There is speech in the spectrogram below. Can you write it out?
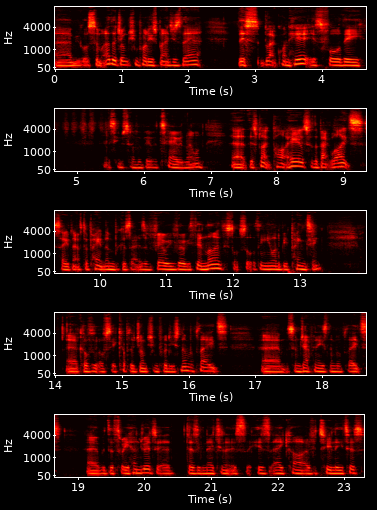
Um, you've got some other Junction Produce badges there. This black one here is for the, it seems to have a bit of a tear in that one. Uh, this black part here is for the back lights, so you don't have to paint them because that is a very, very thin line. It's not the sort of thing you want to be painting. Uh, obviously, a couple of Junction Produce number plates, um, some Japanese number plates, uh, with the 300 uh, designating as is a car over 2 litres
